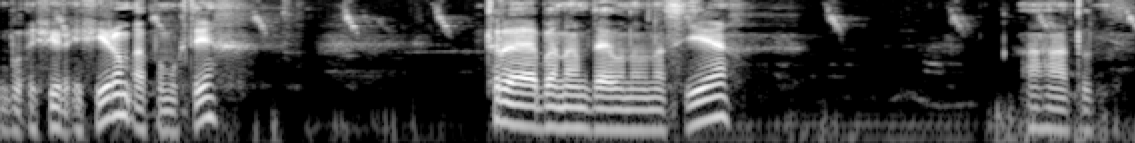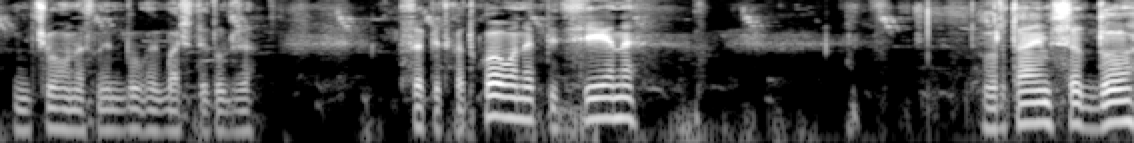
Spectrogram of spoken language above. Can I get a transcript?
Бо ефір ефіром, а допомогти. Треба нам, де воно у нас є. Ага, тут нічого у нас не було, як бачите, тут вже все підкатковане, підсіяне. Вертаємося до.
